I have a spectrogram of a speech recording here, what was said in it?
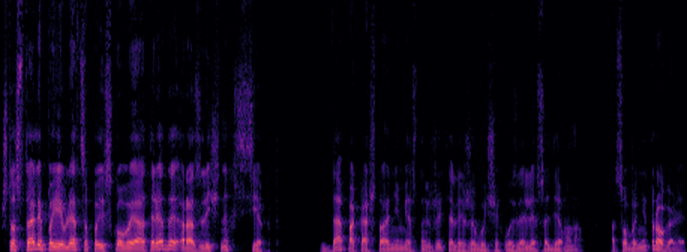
что стали появляться поисковые отряды различных сект. Да, пока что они местных жителей, живущих возле леса демонов, особо не трогали.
